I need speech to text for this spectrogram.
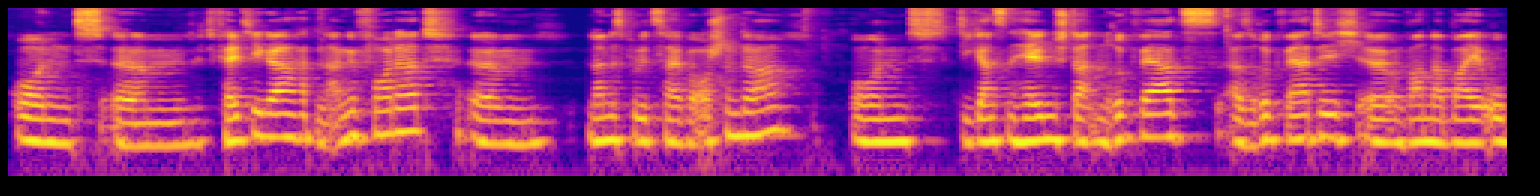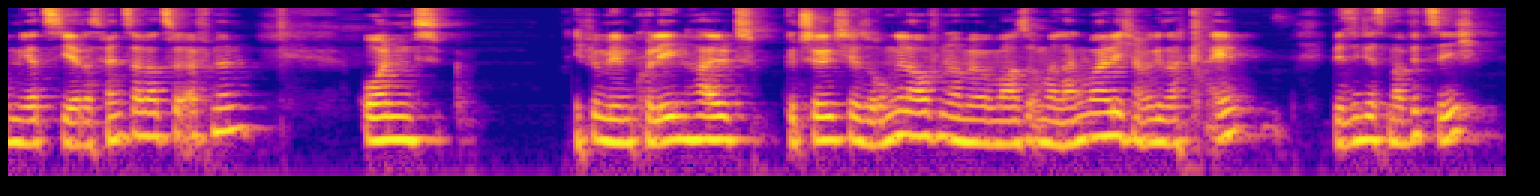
Und ähm, Feldjäger hatten angefordert, ähm, Landespolizei war auch schon da. Und die ganzen Helden standen rückwärts, also rückwärtig äh, und waren dabei, oben jetzt hier das Fenster da zu öffnen. Und ich bin mit dem Kollegen halt gechillt hier so rumgelaufen und mir war so immer langweilig. Und haben wir gesagt, geil, wir sind jetzt mal witzig.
